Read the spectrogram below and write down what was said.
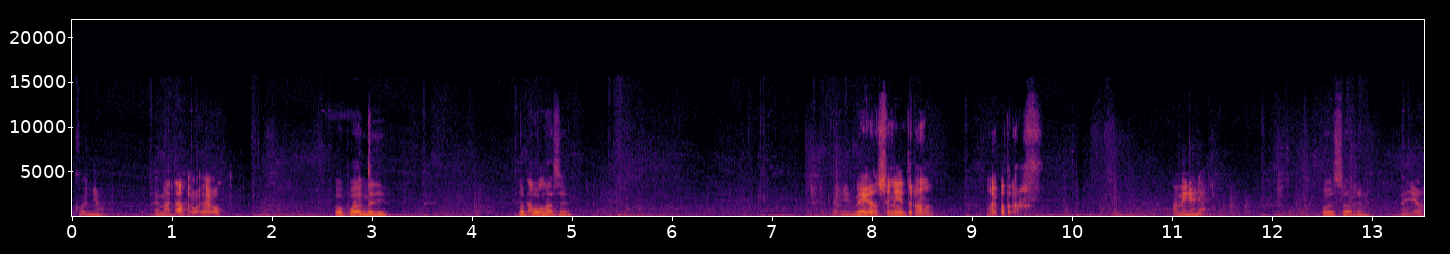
Coño. Me he Vale, matado. vaya bot. ¿Cómo puedo al medio? No puedo más, eh. Me he quedado sin nitro, ¿no? No hay para atrás. ¿A mí, nene? Pues sorry. No llego.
